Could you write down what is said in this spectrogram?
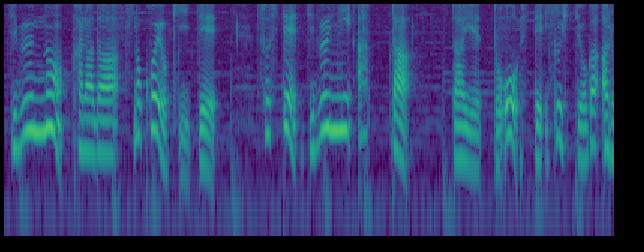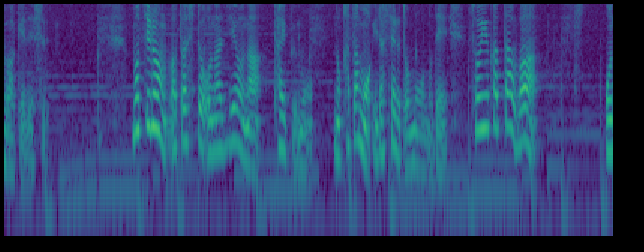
自分の体の声を聞いてそして自分に合ったダイエットをしていく必要があるわけです。もちろん私と同じようなタイプもの方もいらっしゃると思うのでそういう方は同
